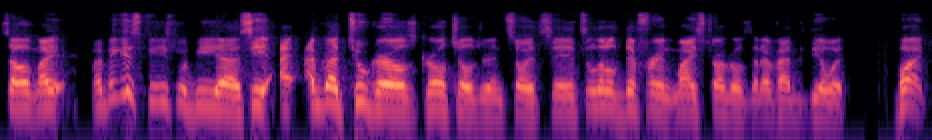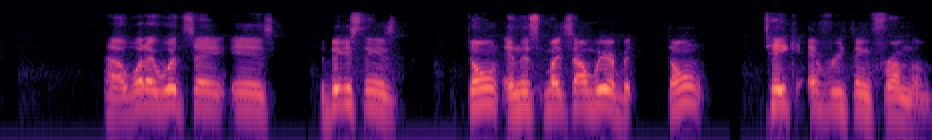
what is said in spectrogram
so my my biggest piece would be, uh, see, I, I've got two girls, girl children, so it's it's a little different my struggles that I've had to deal with. But uh, what I would say is the biggest thing is don't, and this might sound weird, but don't take everything from them.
